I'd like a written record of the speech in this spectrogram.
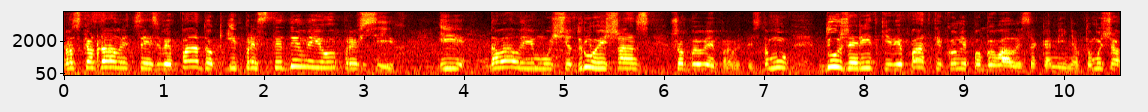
розказали цей випадок і пристидили його при всіх. І давали йому ще другий шанс, щоб виправитись. Тому дуже рідкі випадки, коли побивалися камінням. Тому що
